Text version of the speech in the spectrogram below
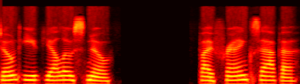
Don't Eat Yellow Snow. By Frank Zappa.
